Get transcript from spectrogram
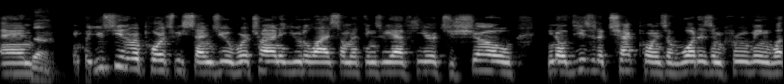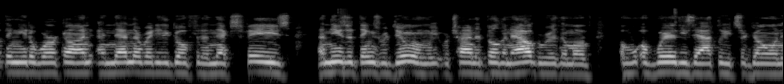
And yeah. you see the reports we send you. We're trying to utilize some of the things we have here to show, you know, these are the checkpoints of what is improving, what they need to work on, and then they're ready to go for the next phase. And these are things we're doing. We, we're trying to build an algorithm of of, of where these athletes are going,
